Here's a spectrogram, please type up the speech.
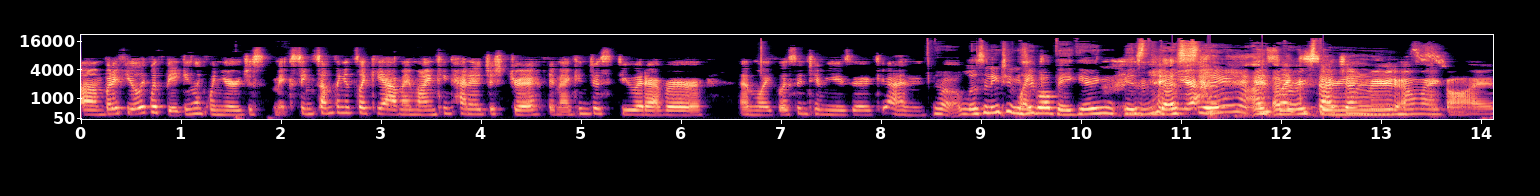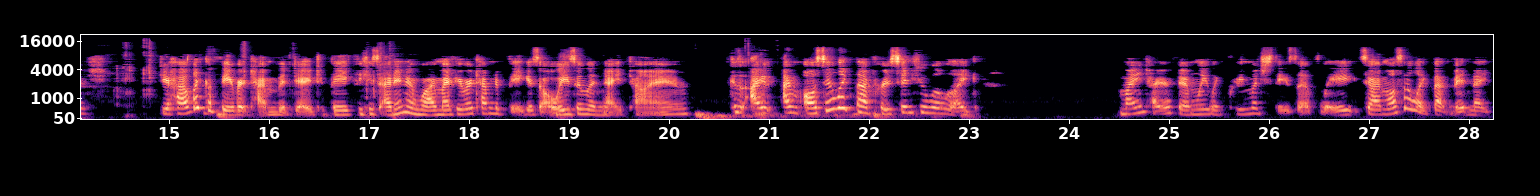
Um, but I feel like with baking, like when you're just mixing something, it's like, yeah, my mind can kind of just drift and I can just do whatever and like listen to music and Yeah, listening to music Like- while baking is the best Yeah. thing I've it's ever like experienced. such a mood. Oh my gosh. Do you have like a favorite time of the day to bake? Because I don't know why my favorite time to bake is always in the nighttime. Because I I'm also like that person who will like my entire family like pretty much stays up late. So I'm also like that midnight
